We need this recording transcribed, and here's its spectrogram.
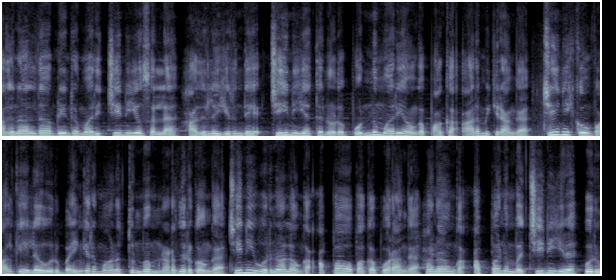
அதனால தான் அப்படின்ற மாதிரி சீனியும் சொல்ல அதுல இருந்தே சீனிய தன்னோட பொண்ணு மாதிரி அவங்க பார்க்க ஆரம்பிக்கிறாங்க. சீனிக்கும் வாழ்க்கையில ஒரு பயங்கரமான துன்பம் நடந்திருக்கோங்க. சீனி ஒரு நாள் அவங்க அப்பாவை பார்க்க போறாங்க. ஆனா அவங்க அப்பா நம்ம சீனியை ஒரு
